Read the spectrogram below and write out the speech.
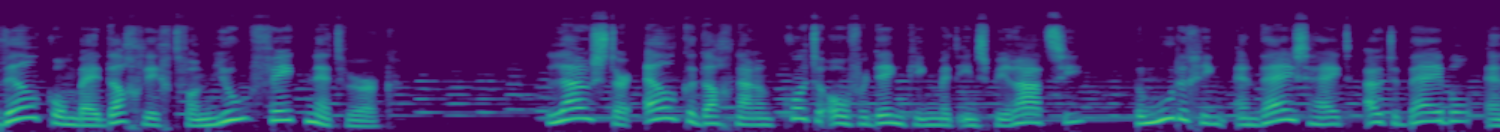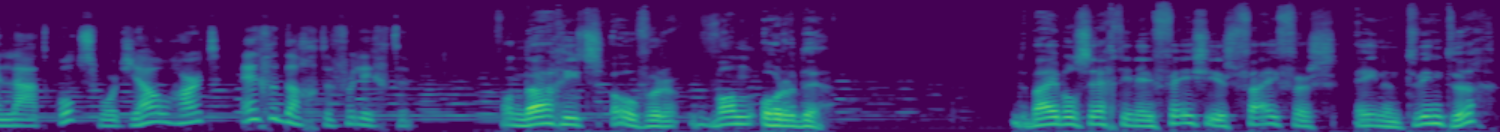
Welkom bij Daglicht van New Faith Network. Luister elke dag naar een korte overdenking met inspiratie, bemoediging en wijsheid uit de Bijbel en laat Gods woord jouw hart en gedachten verlichten. Vandaag iets over wanorde. De Bijbel zegt in Efeziërs 5 vers 21:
